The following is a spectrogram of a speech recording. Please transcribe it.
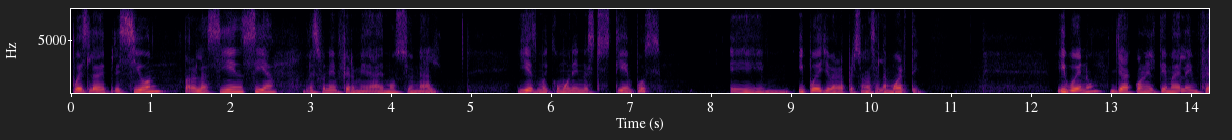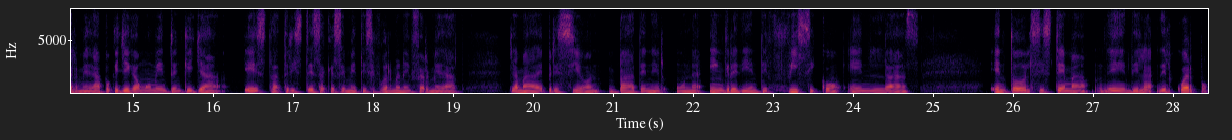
Pues la depresión para la ciencia es una enfermedad emocional y es muy común en nuestros tiempos eh, y puede llevar a personas a la muerte. Y bueno, ya con el tema de la enfermedad, porque llega un momento en que ya esta tristeza que se mete y se forma una enfermedad llamada depresión va a tener un ingrediente físico en las en todo el sistema de, del cuerpo.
